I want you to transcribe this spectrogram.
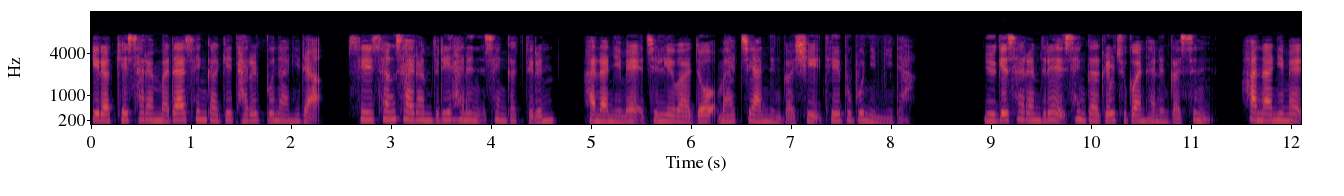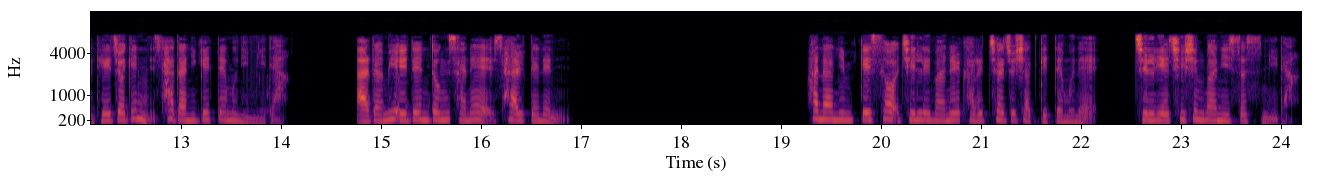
이렇게 사람마다 생각이 다를 뿐 아니라 세상 사람들이 하는 생각들은 하나님의 진리와도 맞지 않는 것이 대부분입니다. 유괴 사람들의 생각을 주관하는 것은 하나님의 대적인 사단이기 때문입니다. 아담이 에덴 동산에 살 때는 하나님께서 진리만을 가르쳐 주셨기 때문에 진리의 지식만 있었습니다.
